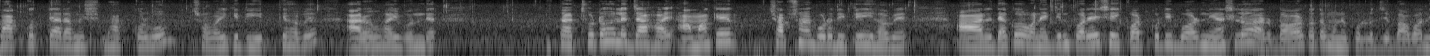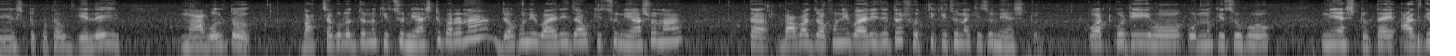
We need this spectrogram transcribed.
ভাগ করতে আর আমি ভাগ করব। সবাইকে দিতে হবে, আরও ভাই বোনদের। তা ছোট হলে যা হয়, আমাকে সবসময় বড় দিতেই হবে। আর দেখো অনেক দিন পরে সেই কটকটি বর নিয়ে আসলো। আর বাবার কথা মনে পড়ল যে, বাবা নিয়ে আসতো কোথাও গেলেই। মা বলতো, বাচ্চাগুলোর জন্য কিছু নিয়ে আসতে পারো না। যখনই বাইরে যাও, কিছু নিয়ে আসো না। তা বাবা যখনই বাইরে যেত, সত্যি কিছু না কিছু নিয়ে আসতো। কটকটি হোক, অন্য কিছু হোক, নিয়ে আসতো। তাই আজকে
